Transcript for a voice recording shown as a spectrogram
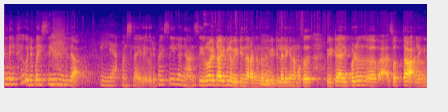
എന്റെ ഒരു പൈസയും ഇല്ല. ഇല്ല. മനസ്സിലായില്ലേ? ഒരു പൈസയില്ല. ഞാൻ സീറോ ആയിട്ടായിരിക്കില്ല വീട്ടിൽ നിന്ന് ഇറങ്ങുന്നത്. വീട്ടിൽ അല്ലെങ്കിൽ നമുക്ക് വീട്ടിൽ ഇപ്പോഴും സ്വത്താ അല്ലെങ്കിൽ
